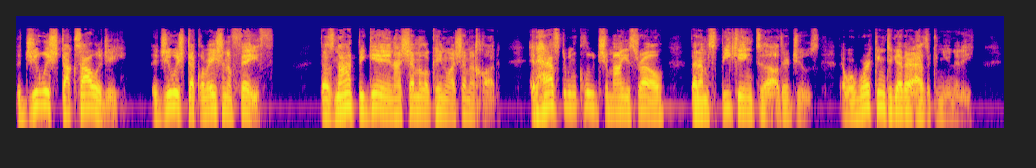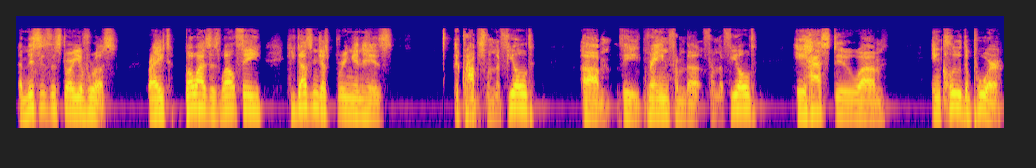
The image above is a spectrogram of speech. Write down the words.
The Jewish doxology, the Jewish declaration of faith, does not begin Hashem Elokeinu Hashem Echad. It has to include Shema Yisrael that I'm speaking to other Jews, that we're working together as a community. And this is the story of Rus, right? Boaz is wealthy. He doesn't just bring in his the crops from the field, um, the grain from the from the field. He has to um, include the poor.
